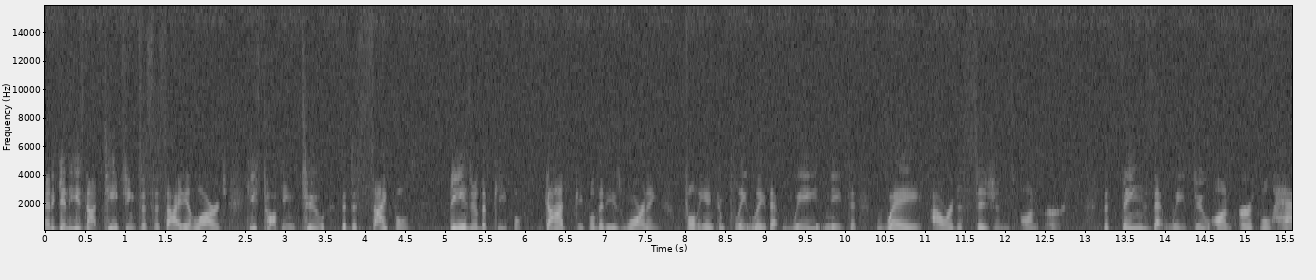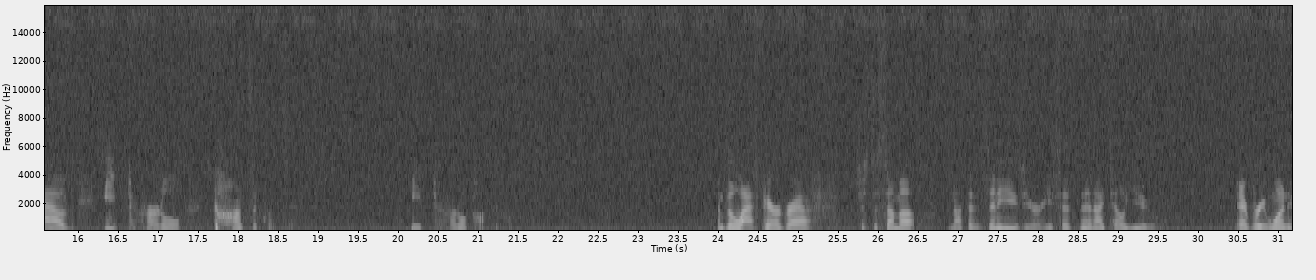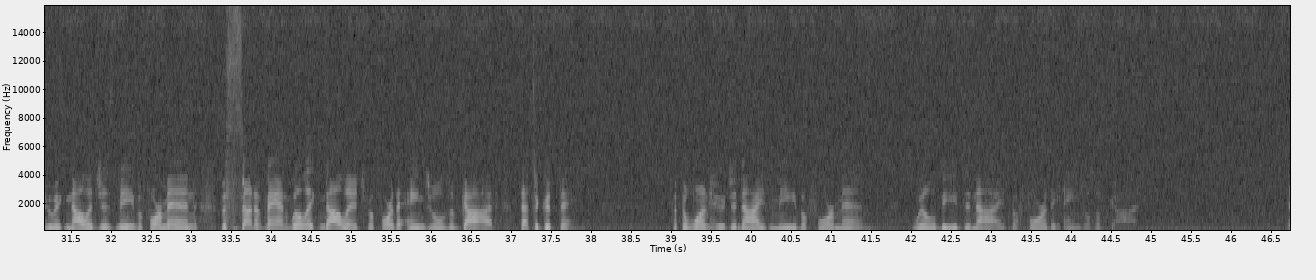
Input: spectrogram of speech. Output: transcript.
And again, he's not teaching to society at large. He's talking to the disciples. These are the people, God's people, that he's warning fully and completely that we need to weigh our decisions on earth. The things that we do on earth will have eternal consequences. Eternal consequences. And the last paragraph, just to sum up, not that it's any easier, he says, Then I tell you, everyone who acknowledges me before men, the Son of Man will acknowledge before the angels of God. That's a good thing. But the one who denies me before men will be denied before the angels of God.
